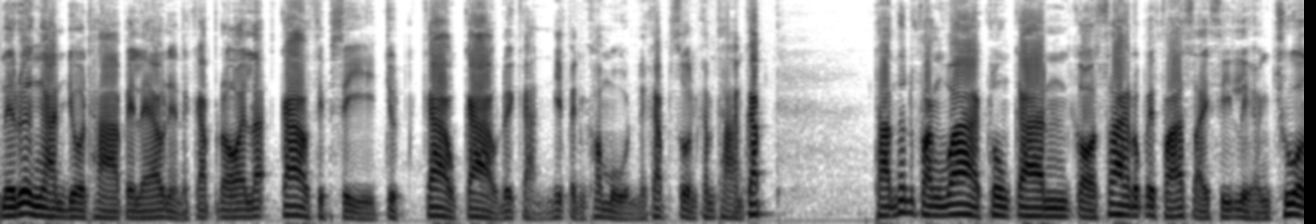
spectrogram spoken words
ในเรื่องงานโยธาไปแล้วเนี่ยนะครับร้อยละ 94.99 ด้วยกัน นี่เป็นข้อมูลนะครับ ส่วนคำถามครับ ถามท่านผู้ฟังว่าโครงการก่อสร้างรถไฟฟ้าสายสีเหลืองช่วง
